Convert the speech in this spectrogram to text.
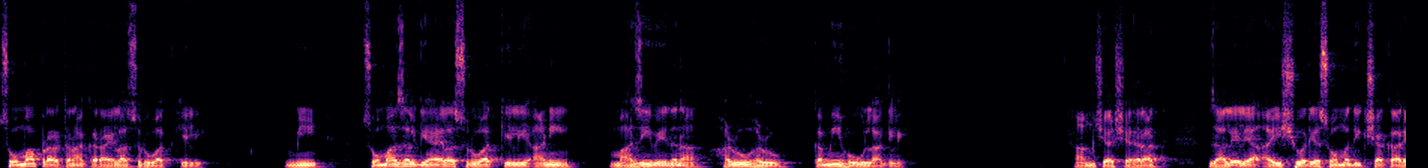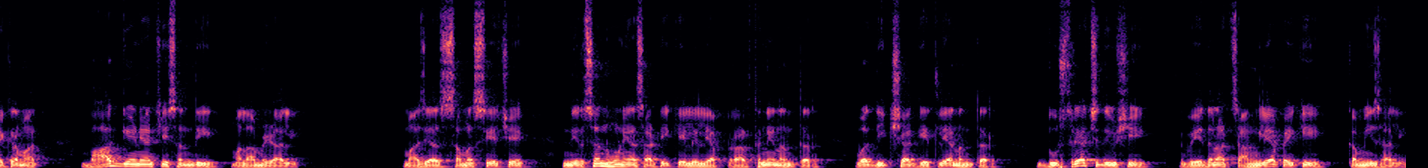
सोमा प्रार्थना करायला सुरुवात केली. मी सोमाझल घ्यायला सुरुवात केली आणि माझी वेदना हळूहळू कमी होऊ लागली. आमच्या शहरात झालेल्या ऐश्वर्य सोमदीक्षा कार्यक्रमात भाग घेण्याची संधी मला मिळाली. माझ्या समस्येचे निरसन होण्यासाठी केलेल्या प्रार्थनेनंतर व दीक्षा घेतल्यानंतर दुसऱ्याच दिवशी वेदना चांगल्यापैकी कमी झाली.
